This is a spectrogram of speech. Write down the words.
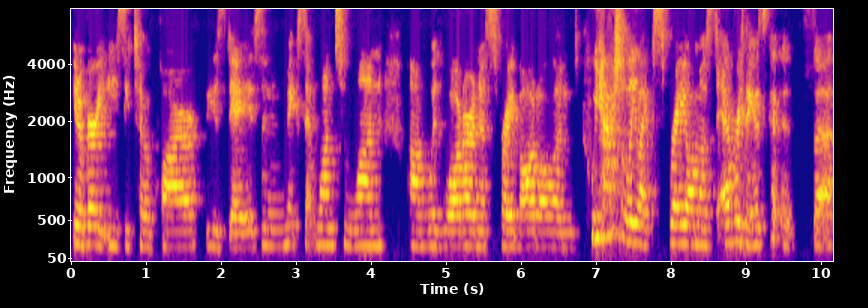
you know very easy to acquire these days, and mix it one to one with water in a spray bottle. And we actually like spray almost everything. It's, it's uh,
